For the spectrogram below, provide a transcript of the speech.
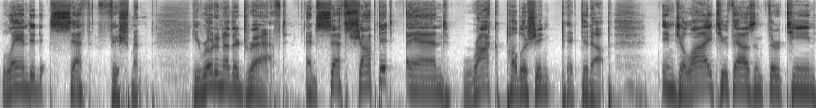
landed Seth Fishman. He wrote another draft and Seth shopped it, and Roc Publishing picked it up in July 2013,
